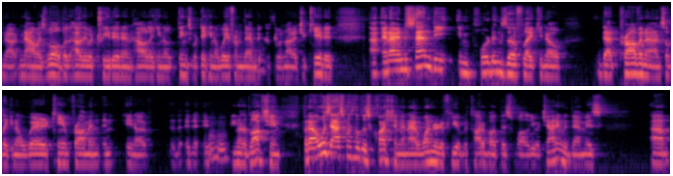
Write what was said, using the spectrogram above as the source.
now, now as well, but how they were treated and how like you know things were taken away from them Mhm. because they were not educated. Uh, and I understand the importance of like you know that provenance of like you know where it came from and, and you know it, it, Mhm. being on the blockchain. But I always ask myself this question, and I wondered if you ever thought about this while you were chatting with them: is um,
